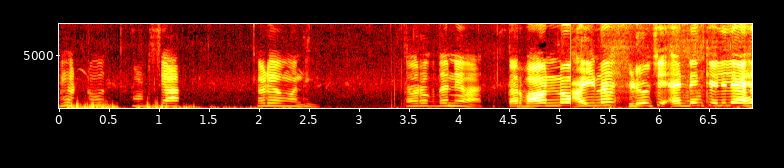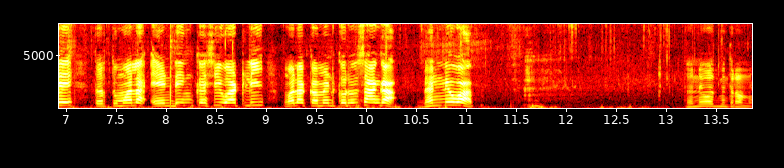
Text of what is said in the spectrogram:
भेटू पुढच्या व्हिडिओमध्ये. तर धन्यवाद. तर भावांनो आईनं व्हिडिओची एंडिंग केलेली आहे. तर तुम्हाला एंडिंग कशी वाटली मला कमेंट करून सांगा. धन्यवाद. धन्यवाद मित्रांनो.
